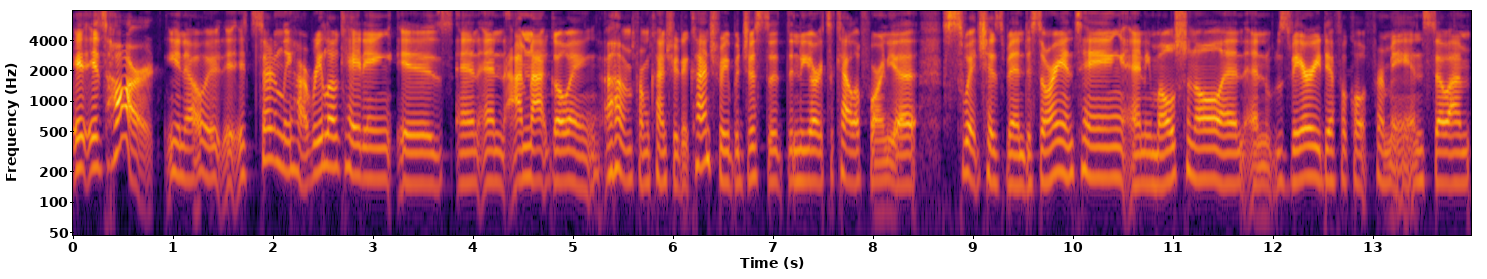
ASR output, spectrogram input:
it, it's hard, you know, it, it- it's certainly hard. Relocating is, and, and I'm not going um, from country to country, but just the, the New York to California switch has been disorienting and emotional and, and was very difficult for me. And so I'm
